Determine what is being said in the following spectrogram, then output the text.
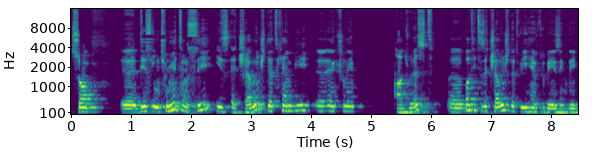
So uh, this intermittency is a challenge that can be uh, actually addressed, uh, but it is a challenge that we have to basically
